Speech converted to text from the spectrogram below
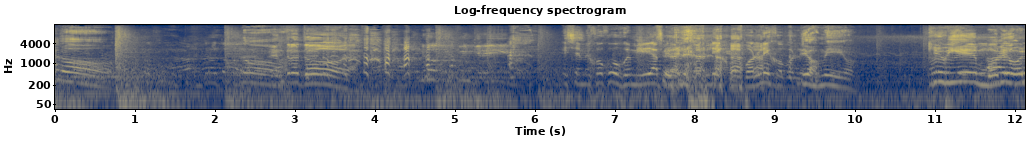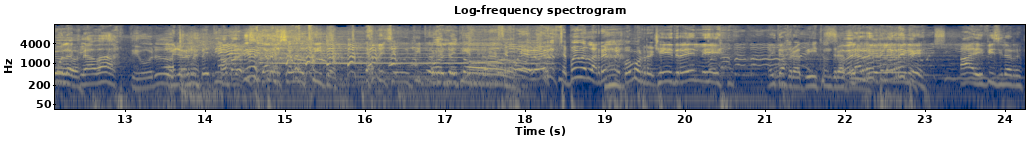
Un trapo acá. No. Entró toda. Es el mejor juego que en mi vida, pero por lejos, por lejos, por lejos. Dios mío. Qué bien, Ay, boludo. ¿Cómo boludo. la clavaste, boludo? Me lo repetí. Dame ese gustito. Dame ese gustito todo. ¿Se puede ver? ¿Se puede ver la red? ¿Podemos re Che, traele. Ahí Un está. trapito, un trapito. La repe, la repe. Ah, difícil la repe.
